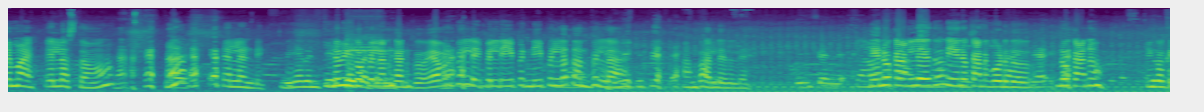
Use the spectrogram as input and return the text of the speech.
ఏమా వెళ్ళొస్తాము? వెళ్ళండి. నువ్వు ఇంకో పిల్లని కనుకో ఎవరి పిల్ల? ఈ పిల్ల ఈ పిల్ల నీ పిల్ల తన పిల్ల? పర్లేదులే. నేను కనలేదు నేను కనకూడదు. నువ్వు కను. ఇంకొక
